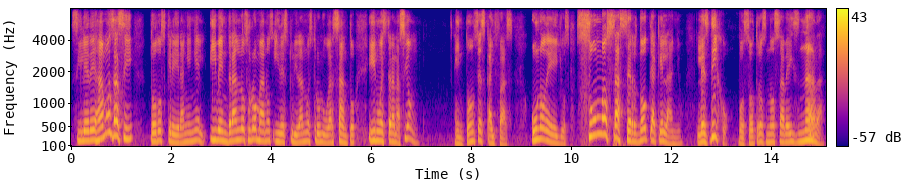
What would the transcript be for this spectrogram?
Si le dejamos así, todos creerán en él, y vendrán los romanos y destruirán nuestro lugar santo y nuestra nación. Entonces Caifás, uno de ellos, sumo sacerdote aquel año, les dijo, vosotros no sabéis nada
